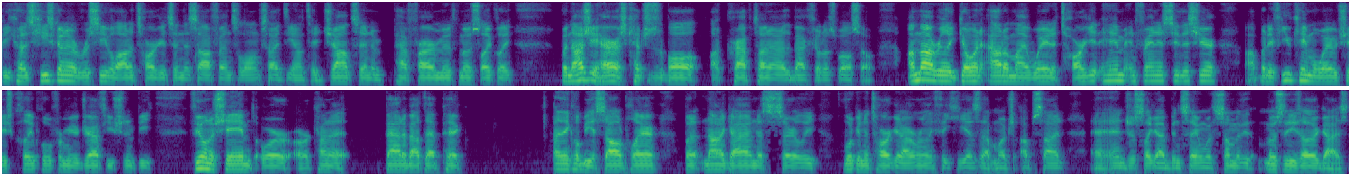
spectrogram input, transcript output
because he's going to receive a lot of targets in this offense alongside Diontae Johnson and Pat Freiermuth most likely. But Najee Harris catches the ball a crap ton out of the backfield as well. So I'm not really going out of my way to target him in fantasy this year. Uh, but if you came away with Chase Claypool from your draft, you shouldn't be feeling ashamed or, or kind of bad about that pick. I think he'll be a solid player, but not a guy I'm necessarily looking to target. I don't really think he has that much upside. And, just like I've been saying with some of the most of these other guys,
